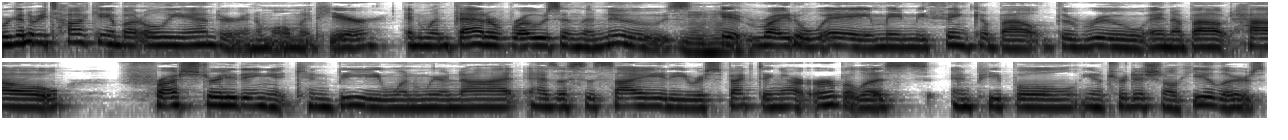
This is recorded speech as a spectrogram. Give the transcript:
we're going to be talking about oleander in a moment here and when that arose in the news mm-hmm. it right away made me think about the rue and about how frustrating it can be when we're not as a society respecting our herbalists and people you know traditional healers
